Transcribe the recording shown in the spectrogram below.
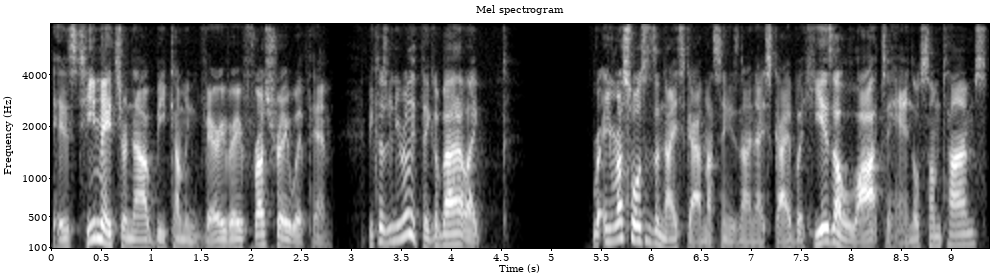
his teammates are now becoming very, very frustrated with him because when you really think about it, like, and Russell Wilson's a nice guy. I'm not saying he's not a nice guy, but he has a lot to handle sometimes.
